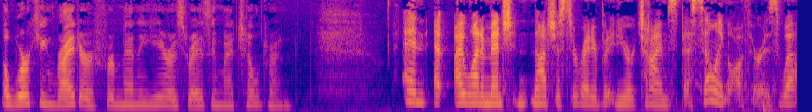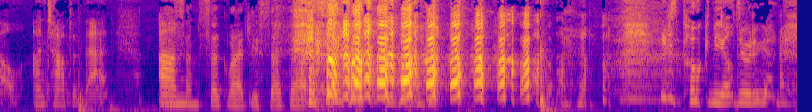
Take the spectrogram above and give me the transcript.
a working writer for many years, raising my children. And uh, I want to mention not just a writer, but a New York Times bestselling author as well, on top of that. Um, yes, I'm so glad you said that. You just poke me, I'll do it again.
